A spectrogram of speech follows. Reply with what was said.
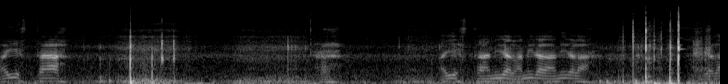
Ahí está. Ah, Ahí está, mírala, mírala, mírala. Mírala.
